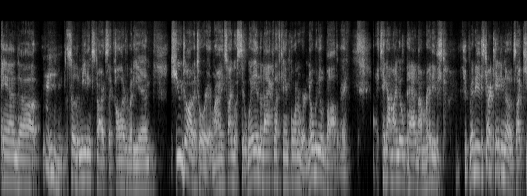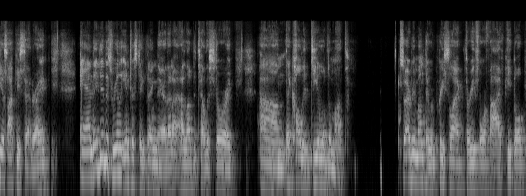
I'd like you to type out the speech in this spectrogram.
And uh, so the meeting starts. They call everybody in. Huge auditorium, right? So I go sit way in the back left hand corner where nobody will bother me. I take out my notepad and I'm ready to start, ready to start taking notes, like Kiyosaki said, right? And they did this really interesting thing there that I, I love to tell the story. Um, they called it Deal of the Month. So every month they would pre-select three, four, five people,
